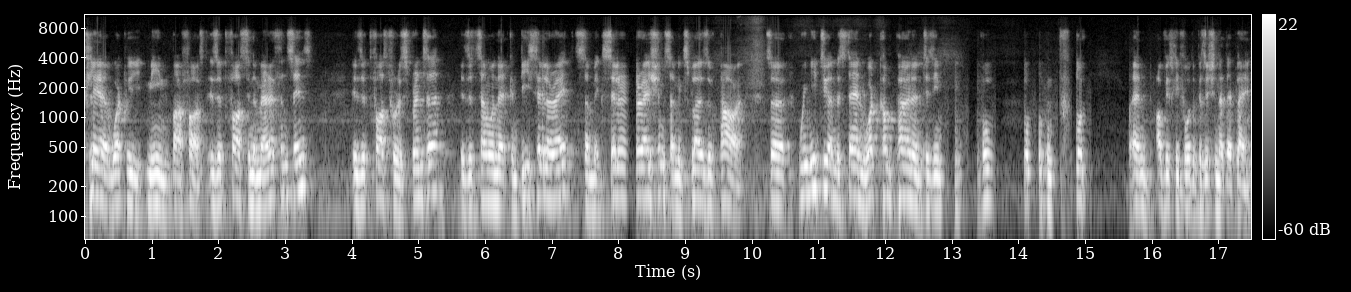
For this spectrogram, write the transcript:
clear what we mean by fast. Is it fast in a marathon sense? Is it fast for a sprinter? Is it someone that can decelerate, some acceleration, some explosive power? So we need to understand what component is important for, and obviously for the position that they're playing.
